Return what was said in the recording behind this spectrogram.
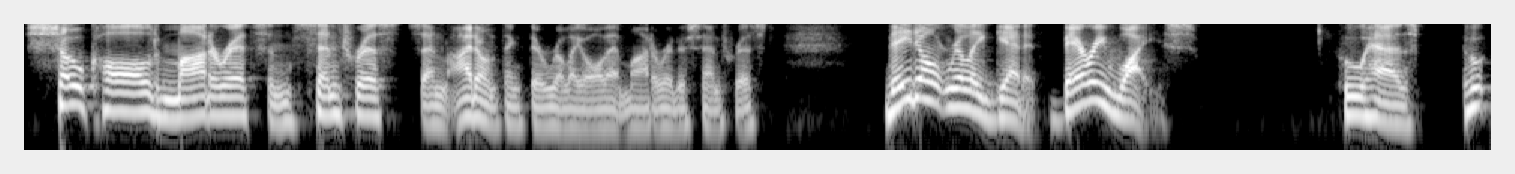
so called moderates and centrists, and I don't think they're really all that moderate or centrist, they don't really get it. Bari Weiss, who has who,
